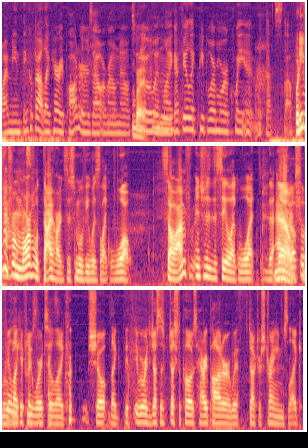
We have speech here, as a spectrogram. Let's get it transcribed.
I mean, think about like Harry Potter is out around now too, Right. and like I feel like people are more acquainted with that stuff. But even for. Marvel diehards, this movie was like, whoa. So I'm f- interested to see like what the. Now- I average also feel like if you were to thinks. like show like if, if we were to just juxtapose Harry Potter with Doctor Strange, like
